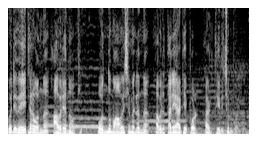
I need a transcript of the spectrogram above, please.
ഒരു വെയിറ്റർ വന്ന് അവരെ നോക്കി. ഒന്നും ആവശ്യമില്ലെന്ന് അവർ തനിയാട്ടിയപ്പോൾ അവർ തിരിച്ചും പോയി.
